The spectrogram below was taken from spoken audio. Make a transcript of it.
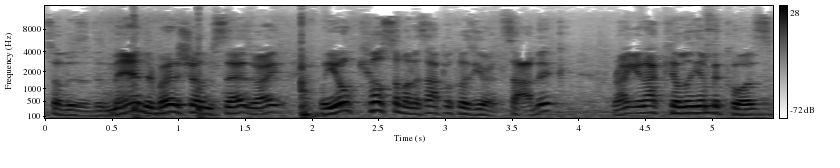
So there's a demand, the Rebbe Shalom says, right? When you don't kill someone, it's not because you're a tzaddik, right? You're not killing him because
